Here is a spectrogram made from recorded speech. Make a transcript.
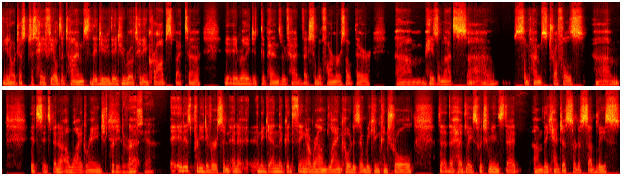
you know, just just hay fields at times. They do they do rotating crops, but uh, it, it, really just depends. We've had vegetable farmers out there, um, hazelnuts, uh, sometimes truffles. Um, it's it's been a, a wide range. It's pretty diverse, uh, yeah. It is pretty diverse, and and and again, the good thing around land code is that we can control the the head lease, which means that um, they can't just sort of sublease,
